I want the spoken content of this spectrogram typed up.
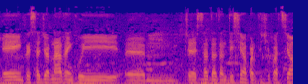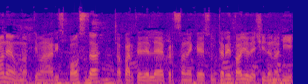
e in questa giornata in cui ehm, c'è stata tantissima partecipazione, un'ottima risposta da parte delle persone che sul territorio decidono di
